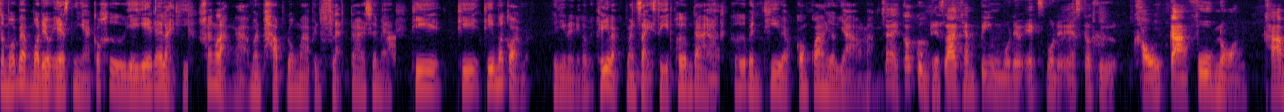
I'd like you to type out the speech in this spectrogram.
สมมติแบบโมเดล S เนี่ยก็คือเย่ๆได้หลายที่ ข้างหลังอะ มันพับลงมาเป็นแฟลตได้ใช่ไหมที่ที่ที่เมื่อก่อน จริงๆเลยนี่ก็ที่แบบมันใส่ seat เพิ่มได้อ่าก็คือเป็นที่แบบกว้างๆยาวๆนะใช่ก็กลุ่ม Tesla Camping Model X Model S ก็คือเขากางฟูกนอนข้าม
